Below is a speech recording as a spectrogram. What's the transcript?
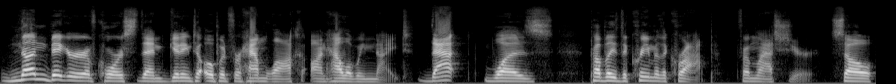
none bigger, of course, than getting to open for Hemlock on Halloween night. That was probably the cream of the crop from last year. So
